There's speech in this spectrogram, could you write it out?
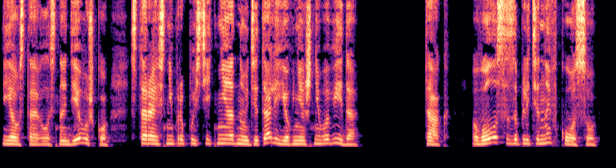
Я уставилась на девушку, стараясь не пропустить ни одну деталь ее внешнего вида. Так, волосы заплетены в косу,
